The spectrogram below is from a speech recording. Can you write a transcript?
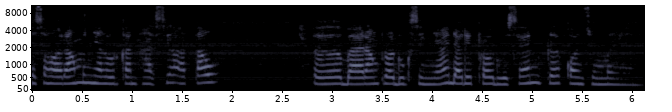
seseorang menyalurkan hasil atau e, barang produksinya dari produsen ke konsumen.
